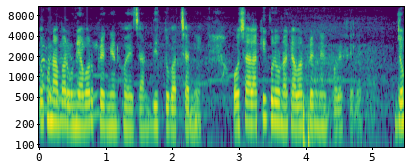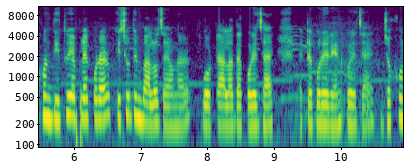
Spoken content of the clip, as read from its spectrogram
তখন আবার উনি আবার প্রেগনেন্ট হয়ে যান দ্বিতীয় বাচ্চা নিয়ে। ও চালাকি করে ওনাকে আবার প্রেগনেন্ট করে ফেলে। যখন দ্বিতীয় অ্যাপ্লাই করার কিছুদিন ভালো যায় ওনার বোর্ডটা আলাদা করে যায় একটা করে রেন্ট করে যায়। যখন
